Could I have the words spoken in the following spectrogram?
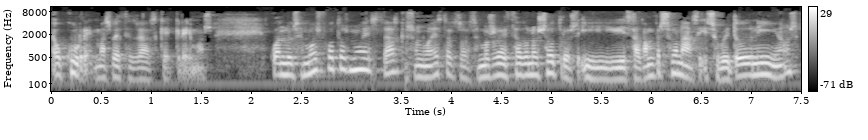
ocurre más veces de las que creemos. Cuando usemos fotos nuestras, que son nuestras, las hemos realizado nosotros y salgan personas y sobre todo niños,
